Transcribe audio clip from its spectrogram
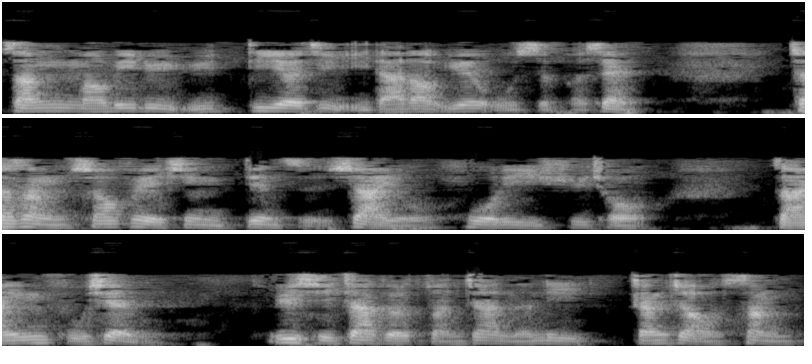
商毛利率于第二季已达到约五十 percent，加上消费性电子下游获利需求杂音浮现，预期价格转嫁能力将较上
